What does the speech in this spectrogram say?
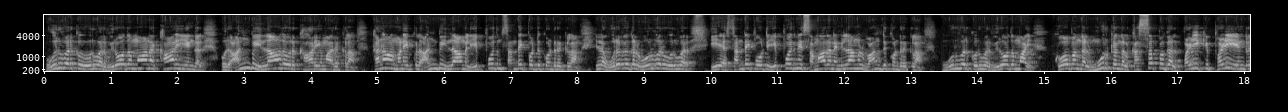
ஒருவருக்கு ஒருவர் விரோதமான காரியங்கள் ஒரு அன்பு இல்லாத ஒரு காரியமாக இருக்கலாம். கணவன் மனைவிக்குள்ள அன்பு இல்லாமல் எப்போதும் சண்டை போட்டு கொண்டிருக்கலாம். இல்லை உறவுகள் ஒருவர் ஒருவர் ஏ- சண்டை போட்டு எப்போதுமே சமாதானம் இல்லாமல் வாழ்ந்து கொண்டிருக்கலாம். ஒருவருக்கொருவர் விரோதமாய் கோபங்கள் மூர்க்கங்கள் கசப்புகள் பழிக்கு பழி என்று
